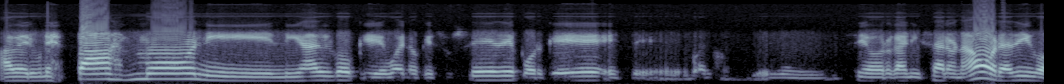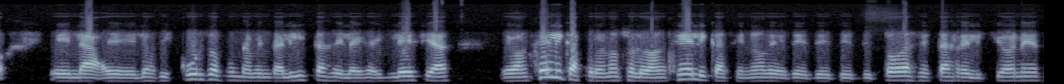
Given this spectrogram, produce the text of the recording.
a ver, un espasmo ni, ni algo que, bueno, que sucede porque, este, bueno, eh, se organizaron ahora, digo, los discursos fundamentalistas de las iglesias evangélicas, pero no solo evangélicas, sino de, todas estas religiones,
